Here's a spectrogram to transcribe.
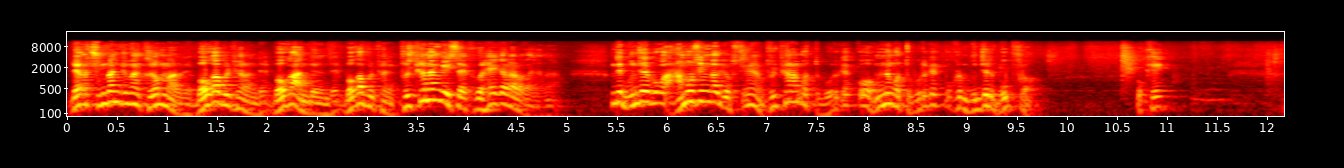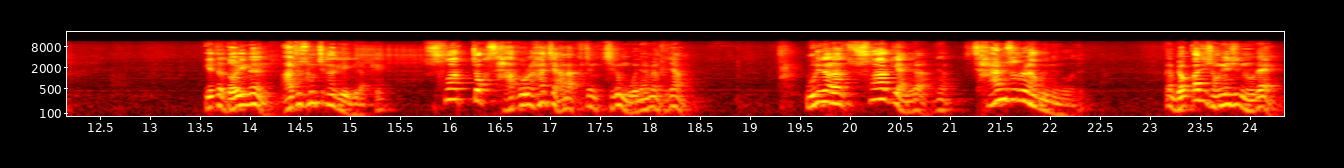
내가 중간중간 그런 말을 해. 뭐가 불편한데? 뭐가 안 되는데? 뭐가 불편해? 불편한 게 있어야 그걸 해결하러 가잖아. 근데 문제를 보고 아무 생각이 없으면 불편한 것도 모르겠고, 없는 것도 모르겠고, 그럼 문제를 못 풀어. 오케이? 얘들아, 너희는 아주 솔직하게 얘기를 할게. 수학적 사고를 하지 않아. 그냥 지금 뭐냐면 그냥 우리나라 수학이 아니라 그냥 산수를 하고 있는 거거든. 그러니까 몇 가지 정해진 룰에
